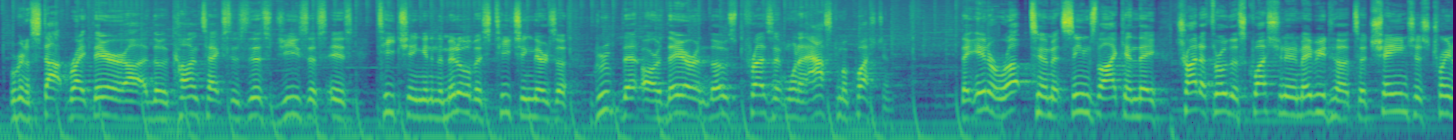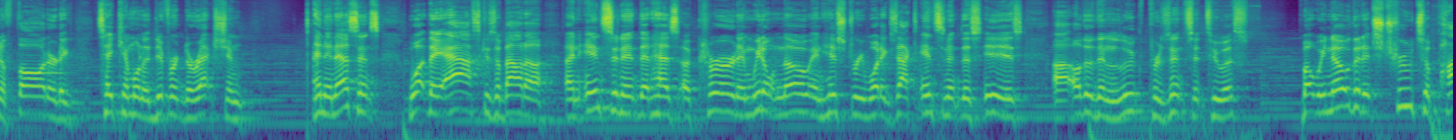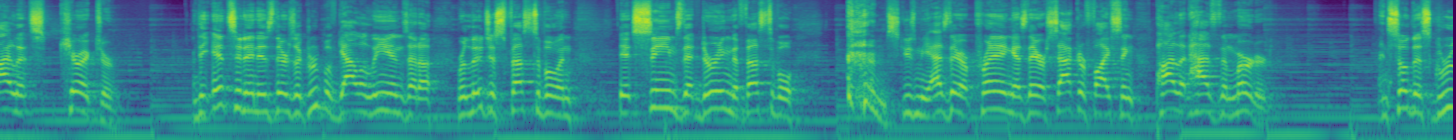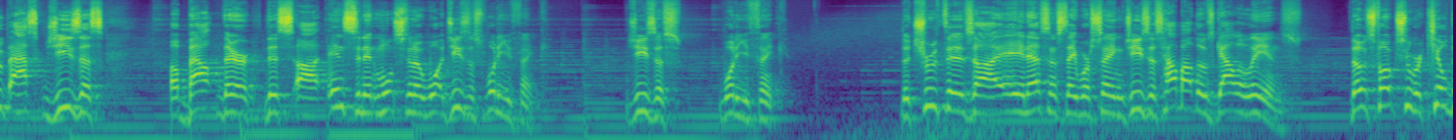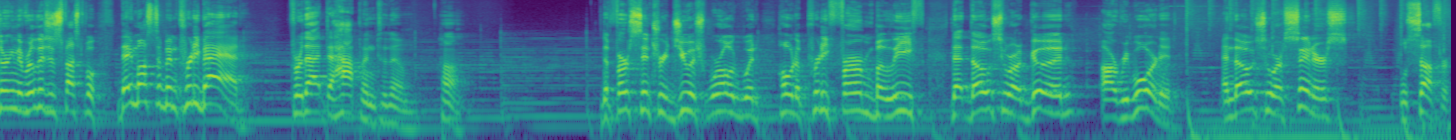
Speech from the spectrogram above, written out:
We're going to stop right there. Uh, the context is this Jesus is teaching, and in the middle of his teaching, there's a group that are there, and those present want to ask him a question. They interrupt him, it seems like, and they try to throw this question in, maybe to, to change his train of thought or to take him on a different direction. And in essence, what they ask is about a, an incident that has occurred, and we don't know in history what exact incident this is, uh, other than Luke presents it to us but we know that it's true to Pilate's character. The incident is there's a group of Galileans at a religious festival, and it seems that during the festival, excuse me, as they are praying, as they are sacrificing, Pilate has them murdered. And so this group asks Jesus about their this uh, incident wants to know what Jesus, what do you think? Jesus, what do you think? The truth is, uh, in essence, they were saying, Jesus, how about those Galileans? Those folks who were killed during the religious festival, they must have been pretty bad for that to happen to them, huh? The first century Jewish world would hold a pretty firm belief that those who are good are rewarded and those who are sinners will suffer.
